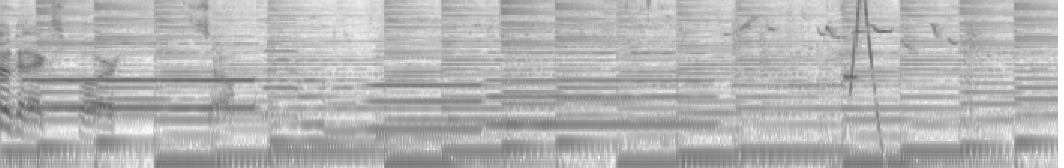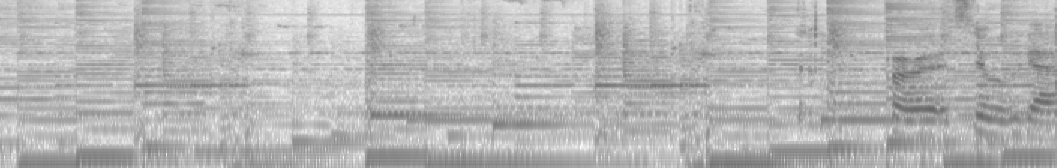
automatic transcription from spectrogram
Still to explore. So. Alright, let's see what we got.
